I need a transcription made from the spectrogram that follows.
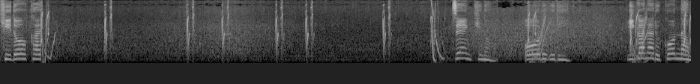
起動開全機能オールグリーン。いかなる困難。も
